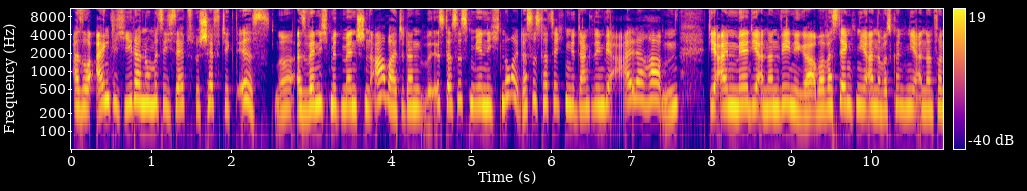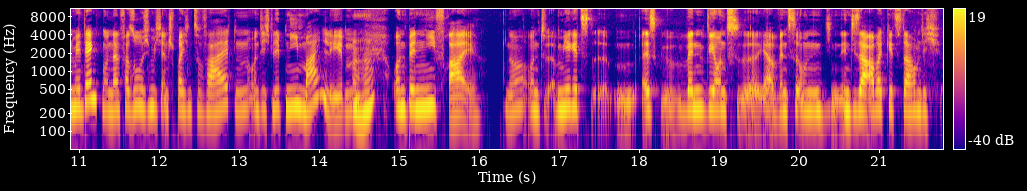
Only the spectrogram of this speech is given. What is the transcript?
Also eigentlich jeder nur mit sich selbst beschäftigt ist. Ne? Also wenn ich mit Menschen arbeite, dann ist das ist mir nicht neu. Das ist tatsächlich ein Gedanke, den wir alle haben. Die einen mehr, die anderen weniger. Aber was denken die anderen? Was könnten die anderen von mir denken? Und dann versuche ich mich entsprechend zu verhalten und ich lebe nie mein Leben mhm. und bin nie frei. Ne? Und mir geht's, äh, es, wenn wir uns, äh, ja, wenn es um, in dieser Arbeit geht es darum, dich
